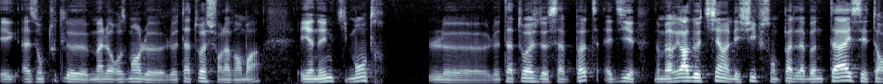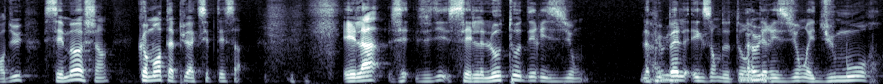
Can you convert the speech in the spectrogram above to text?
et elles ont toutes le, malheureusement le, le tatouage sur l'avant-bras. Et il y en a une qui montre le, le tatouage de sa pote. Elle dit Non, mais regarde le tien, les chiffres sont pas de la bonne taille, c'est tordu, c'est moche. Hein. Comment t'as pu accepter ça? Et là, j'ai j'ai dit C'est l'autodérision, la Ah plus oui. belle exemple Ah oui. d'autodérision et d'humour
